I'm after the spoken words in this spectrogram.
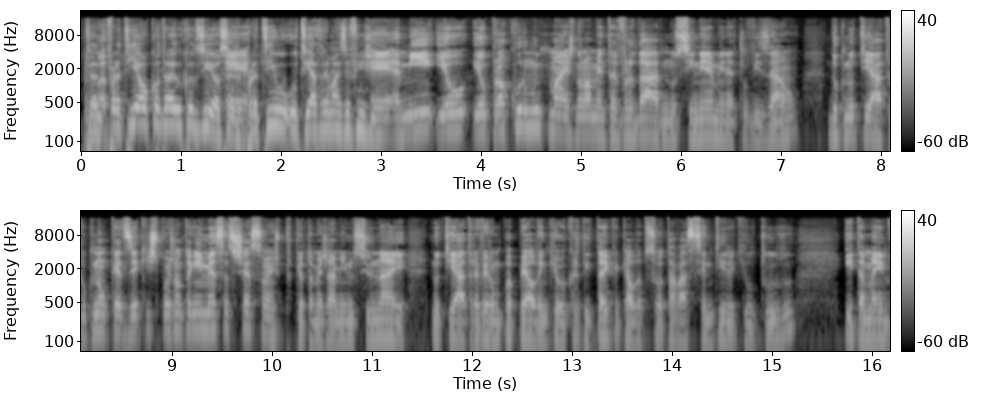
Portanto, uma- para ti é ao contrário do que eu dizia, ou seja, É- para ti o, o teatro é mais a fingir. é, a mim, eu, eu procuro muito mais normalmente a verdade no cinema e na televisão do que no teatro, o que não quer dizer que isto depois não tenha imensas exceções, porque eu também já me emocionei no teatro a ver um papel em que eu acreditei que aquela pessoa estava a sentir aquilo tudo. E também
